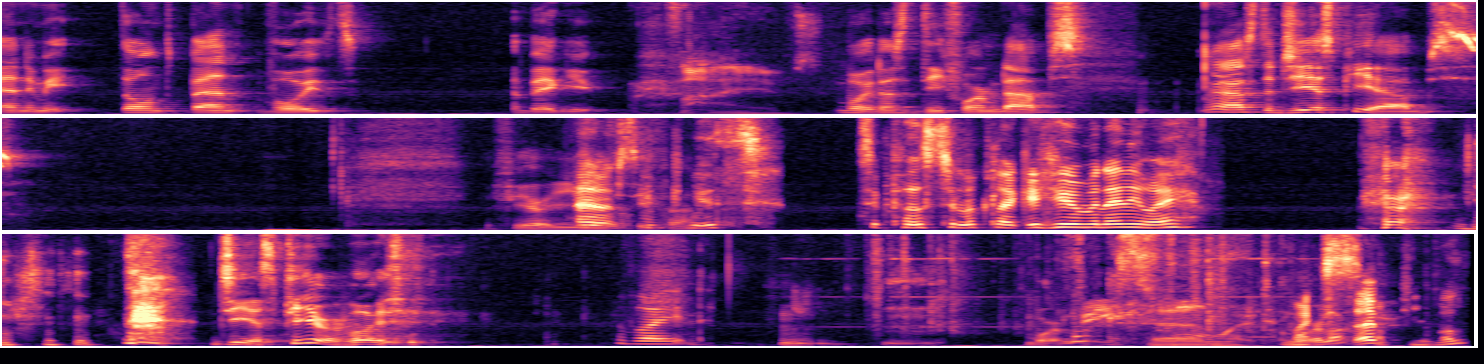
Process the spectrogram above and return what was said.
enemy, don't ban Void. I beg you. Five. Void has deformed abs. Yeah, that's the GSP abs. If you're a I don't UFC think fan. he's supposed to look like a human anyway. GSP or Void? Void. Hmm. Warlock? Um, max Warlock? upheaval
